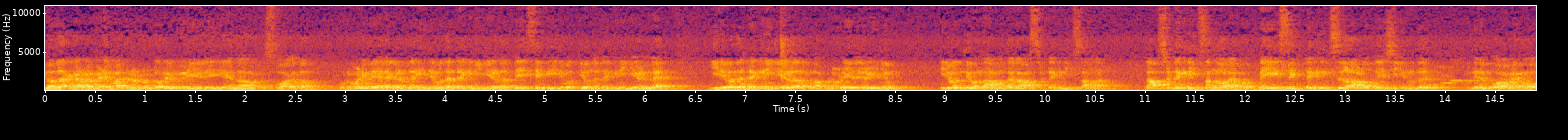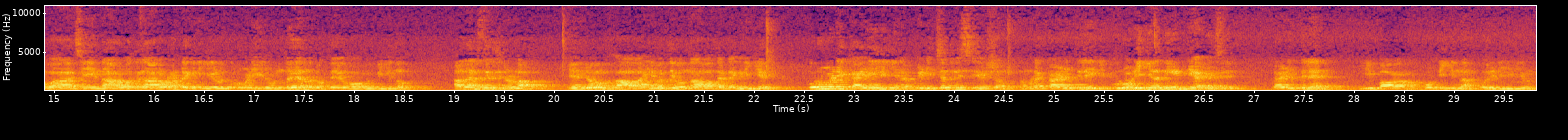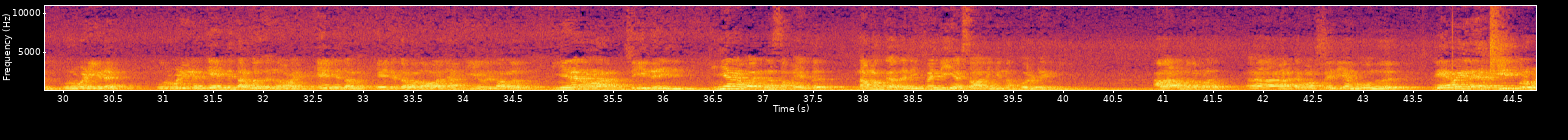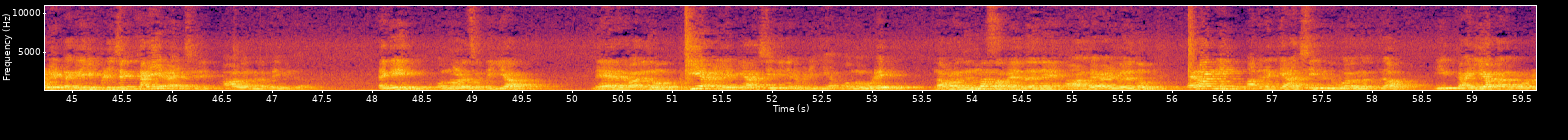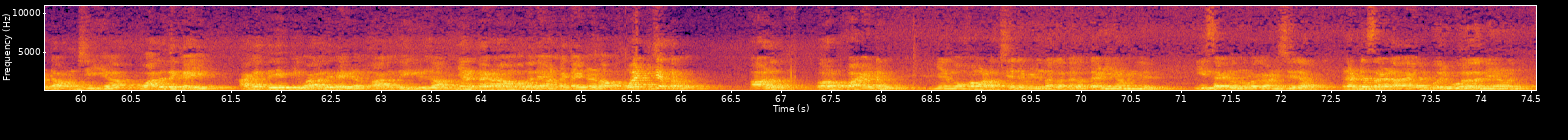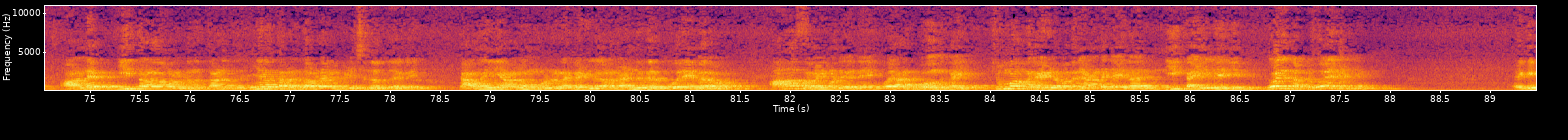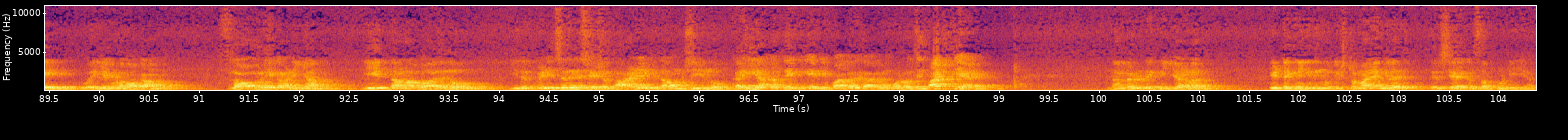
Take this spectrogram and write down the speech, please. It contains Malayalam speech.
യോധ അക്കാഡമിയുടെ മറ്റൊരു ട്യൂട്ടോറിയൽ വീഡിയോയിലേക്ക് എല്ലാവർക്കും സ്വാഗതം. കുറുവടി വേലകളുടെ ഇരുപത് ടെക്നിക്കുകൾ ബേസിക് ഇരുപത്തിയൊന്ന് ടെക്നിക്കുകളിലെ ഇരുപത് ടെക്നിക്കുകൾ നമ്മൾ അപ്ലോഡ് ചെയ്ത് കഴിഞ്ഞു. ഇരുപത്തി ഒന്നാമത്തെ ലാസ്റ്റ് ടെക്നിക്സ് ആണ്. ലാസ്റ്റ് ടെക്നിക്സ് എന്ന് പറയുമ്പോൾ ബേസിക് ടെക്നിക്സുകളാണ് ഉദ്ദേശിക്കുന്നത്. ഇതിന് പുറമെ ചെയ്യുന്ന അറുപത്തിനാലോളം ടെക്നിക്കുകൾ കുറുപടിയിലുണ്ട് എന്ന് പ്രത്യേകം ഓർമ്മിപ്പിക്കുന്നു. അതനുസരിച്ചിട്ടുള്ള ഏറ്റവും ഇരുപത്തി ഒന്നാമത്തെ ടെക്നിക്ക് കുറുവടി കയ്യിൽ ഇങ്ങനെ പിടിച്ചതിന് ശേഷം നമ്മുടെ കഴുത്തിലേക്ക് കുറുവടി ഇങ്ങനെ നീട്ടി അടിച്ച് കഴുത്തിലെ ഈ ഭാഗം പൊട്ടിക്കുന്ന ഒരു രീതിയുണ്ട്. കുറുവടിയുടെ കുറുവടിയുടെ കേറ്റി തള്ള് എന്ന് പറയും. കേറ്റി തള്ള്. കേറ്റി തള്ള് എന്ന് പറഞ്ഞാൽ ഈ ഒരു തള്ള് ഇങ്ങനെ നമ്മൾ ചെയ്യുന്ന രീതി. ഇങ്ങനെ വരുന്ന സമയത്ത് നമുക്ക് അത് ഡിപ്പെൻഡ് ചെയ്യാൻ സാധിക്കുന്ന ഒരു ടെക്നിക്ക് അതാണ് ഇപ്പൊ നമ്മൾ ഡെമോൺസ്ട്രേറ്റ് ചെയ്യാൻ പോകുന്നത്. വേറെ ഈ കുറുവടി ടെക്നിക്ക് പിടിച്ച് കൈ അടിച്ച് ആളെ നിലത്തേക്ക് ഇടുക. അഗെയിൻ ഒന്നുകൂടെ ശ്രദ്ധിക്കുക. നേരെ വരുന്നു. ഈ അടിയെ ക്യാച്ച് ചെയ്ത് ഇങ്ങനെ പിടിക്കുക. ഒന്നുകൂടി. നമ്മൾ നിന്ന സമയത്ത് തന്നെ ആളുടെ അടി വരുന്നു. ഇറങ്ങി അതിനെ ക്യാച്ച് ചെയ്ത് ഇതുപോലെ നിർത്തുക. ഈ കൈ ഡൗൺ ചെയ്യുക. വലത് കൈ അകത്തേക്ക് വലത് കൈയുടെ ഭാഗത്തേക്ക് ഇടുക. ഇങ്ങനെ ടേൺ ആകുമ്പോൾ തന്നെ ആളുടെ കൈയുടെ ഒറ്റ തള്ളു ആൾ ഉറപ്പായിട്ടും ഇങ്ങനെ മുഖം അടച്ചതിന്റെ വീട് നല്ല ബലത്തെ അടിയാണെങ്കിൽ ഈ സൈഡ് ഒന്നുകൂടെ കാണിച്ചു തരാം. രണ്ട് സൈഡായാലും ഒരുപോലെ തന്നെയാണ്. ആളുടെ ഈ തള നമ്മൾ ഇവിടുന്ന് തണുത്ത്. ഇങ്ങനെ തണുത്ത് അവിടെ പിടിച്ചു നിർത്തുക കൈ. കാരണം ഇനി ആളുടെ മുമ്പോട്ടുള്ള കഴിയില്ല കാരണം രണ്ടുപേർക്കും ഒരേ ബലമാണ്. ആ സമയം കൊണ്ട് തന്നെ ഒരല്പം ഒന്ന് കൈ. ചുമ്മാ ഒന്ന് കൈയുടെ ആളുടെ കൈതാലും ഈ കൈയിലേക്ക് ഒരു തട്ട് ഒരു പിടിക്കാം. അഗെയിൻ ഒരിക്കൽ കൂടെ നോക്കാം. സ്ലോലി കാണിക്കാം. ഈ തള വരുന്നു. ഇത് പിടിച്ചതിന് ശേഷം താഴേക്ക് ഡൗൺ ചെയ്യുന്നു. കൈ അകത്തേക്ക് കയറ്റി പകൽ കാലം മുമ്പോട്ട് വെച്ച് പറ്റിയാണ് നല്ലൊരു ടെക്നിക്കാണ് ഈ ടെക്നിക്ക് നിങ്ങൾക്ക് ഇഷ്ടമായെങ്കിൽ തീർച്ചയായിട്ടും സപ്പോർട്ട് ചെയ്യാം.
